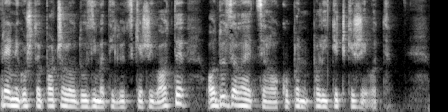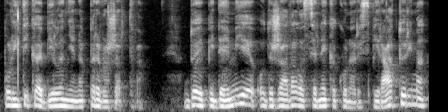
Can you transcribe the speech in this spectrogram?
Pre nego što je počela oduzimati ljudske živote, oduzela je celokupan politički život. Politika je bila njena prva žrtva. Do epidemije održavala se nekako na respiratorima,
